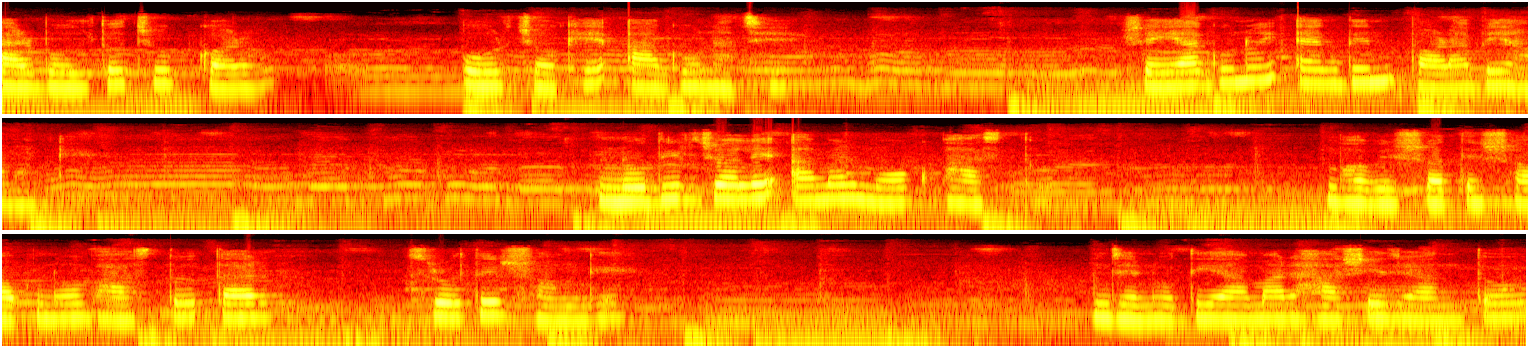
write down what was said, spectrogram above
আর বলতো, চুপ করো, ওর চোখে আগুন আছে। সেই আগুনই একদিন পড়াবে আমাকে। নদীর জলে আমার মুখ ভাসত। ভবিষ্যতের স্বপ্ন ভাসত তার স্রোতের সঙ্গে। যে নদী আমার হাসি জানত,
